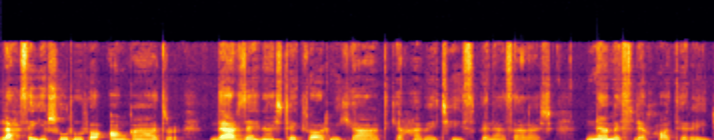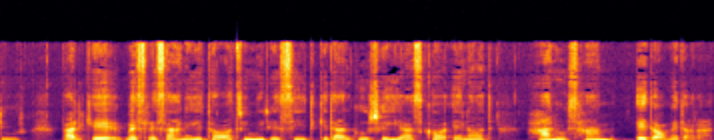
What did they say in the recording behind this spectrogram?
لحظه شروع را آنقدر در ذهنش تکرار می کرد که همه چیز به نظرش نه مثل خاطره دور بلکه مثل صحنه تئاتری می رسید که در گوشه ای از کائنات هنوز هم ادامه دارد.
